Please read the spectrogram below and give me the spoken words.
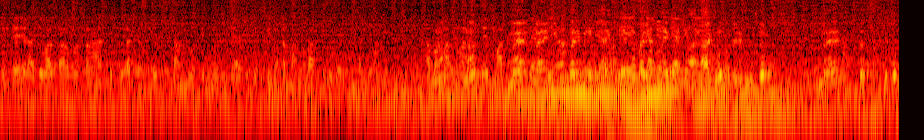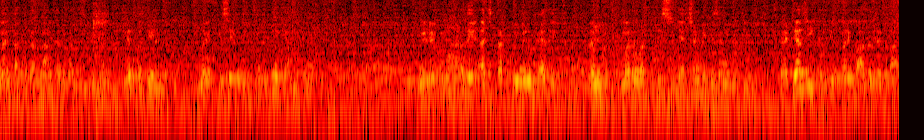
ਕਹਿੰਦੇ ਰਾਜੇਵਾਲ ਸਾਹਿਬ ਤਾਂ ਇੱਥੋਂ ਤੱਕ ਸੰਯੁਕਤ ਕਿਸਾਨ ਮੋਰਚੇ ਦੀ ਮੀਟਿੰਗ ਕਿਹਾ ਕਿ ਤੁਸੀਂ ਮੈਂ मैं मतलब तो मेरे को कदे अज तक कोई मैंने कह दे। मैं मध्यवर्त की सुजैशन भी किसी ने की। बैठा सी एक बारी बादल के खिलाफ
